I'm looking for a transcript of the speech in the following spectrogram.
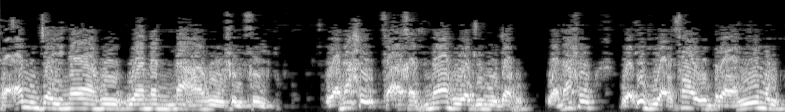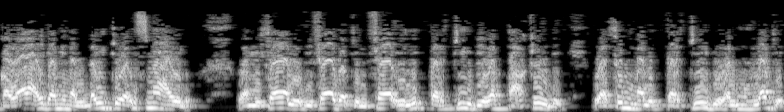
فأنجيناه ومن معه في الفلك. ونحو فأخذناه وجنوده. ونحو وإذ يرفع إبراهيم القواعد من البيت وإسماعيل. ومثال إفادة الفاء للترتيب والتعقيب. وثم للترتيب والمهلة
